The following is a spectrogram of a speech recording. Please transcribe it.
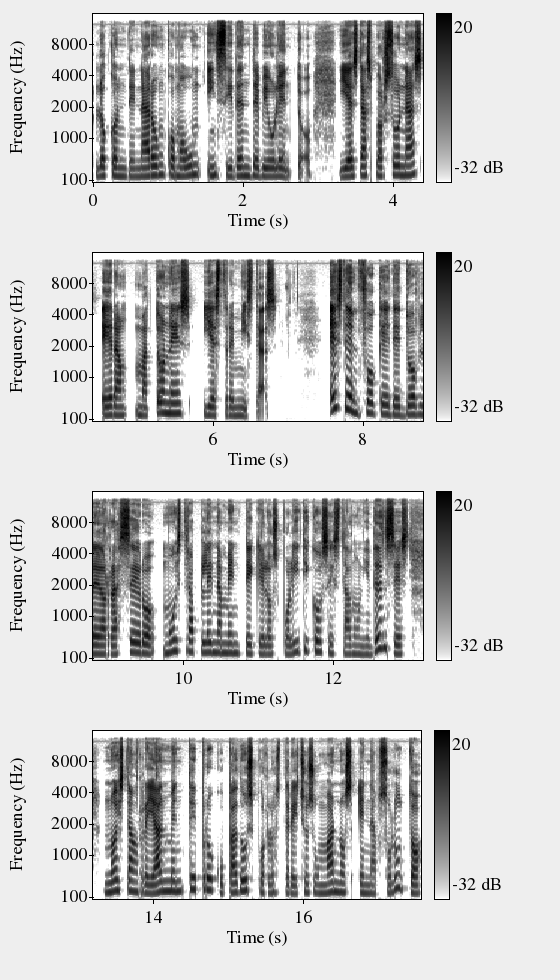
lo condenaron como un incidente violento, y estas personas eran matones y extremistas. Este enfoque de doble rasero muestra plenamente que los políticos estadounidenses no están realmente preocupados por los derechos humanos en absoluto,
